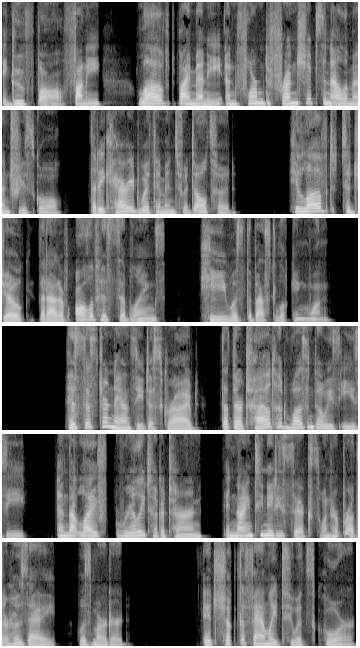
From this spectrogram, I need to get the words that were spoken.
a goofball, funny, loved by many, and formed friendships in elementary school that he carried with him into adulthood. He loved to joke that out of all of his siblings, he was the best looking one. His sister Nancy described that their childhood wasn't always easy and that life really took a turn in 1986 when her brother Jose was murdered. It shook the family to its core.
